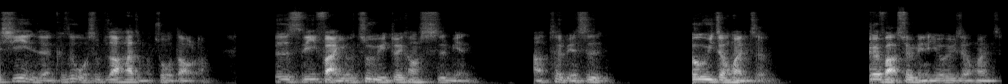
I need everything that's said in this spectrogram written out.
吸引人，可是我是不知道他怎么做到了。就是 C f i 有助于对抗失眠啊，特别是忧郁症患者。缺乏睡眠的忧郁症患者，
